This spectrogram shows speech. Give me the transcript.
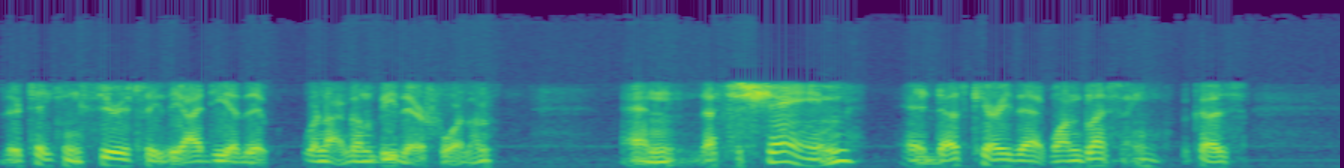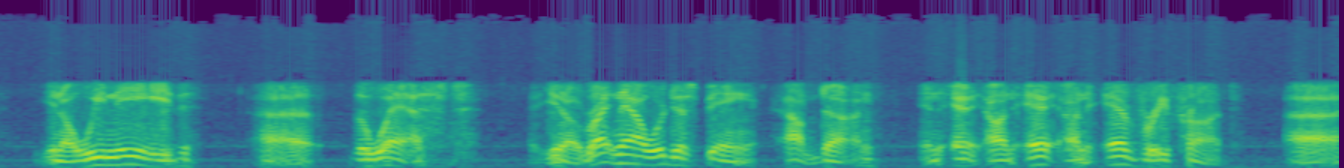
they're taking seriously the idea that we're not going to be there for them, and that's a shame. And it does carry that one blessing because, you know, we need uh, the West. You know, right now we're just being outdone in on on every front. Uh,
